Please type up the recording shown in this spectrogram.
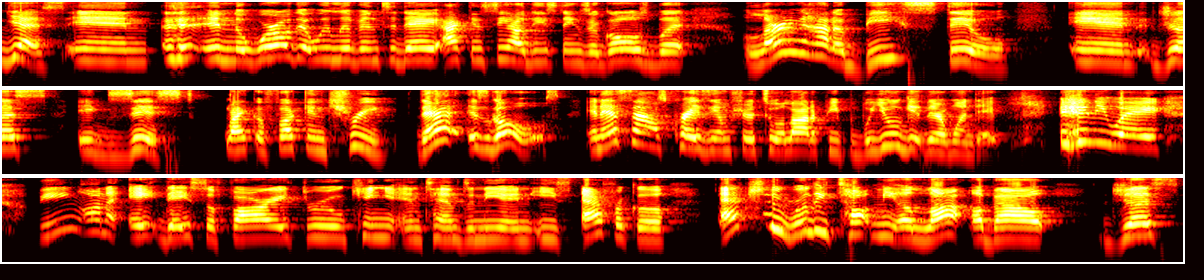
yes, in in the world that we live in today, I can see how these things are goals, but learning how to be still and just exist like a fucking tree. That is goals. And that sounds crazy, I'm sure, to a lot of people, but you'll get there one day. Anyway, being on an eight day safari through Kenya and Tanzania in East Africa actually really taught me a lot about just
